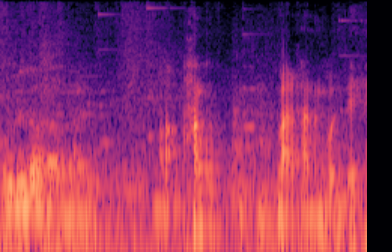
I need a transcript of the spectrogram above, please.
하는 말이? 아, 한국 말 하는 건데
